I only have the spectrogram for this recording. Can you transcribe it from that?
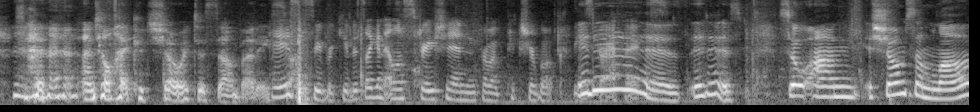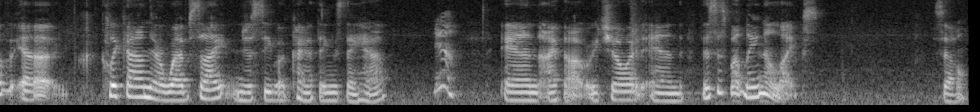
until I could show it to somebody. It So. is super cute. It's like an illustration from a picture book. These It graphics. is. It is. So um, show them some love. Uh, click on their website and just see what kind of things they have. Yeah. And I thought we'd show it. And this is what Lena likes. So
